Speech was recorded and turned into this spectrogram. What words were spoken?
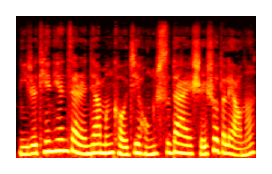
你这天天在人家门口系红丝带，谁受得了呢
